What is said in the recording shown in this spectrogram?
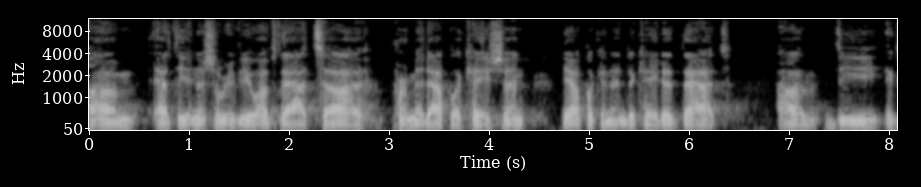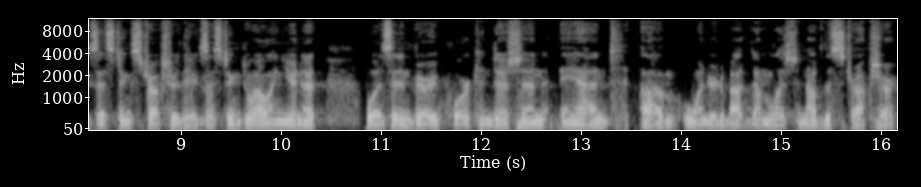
Um, At the initial review of that uh, permit application, the applicant indicated that um, the existing structure, the existing dwelling unit, was in very poor condition and um, wondered about demolition of the structure.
